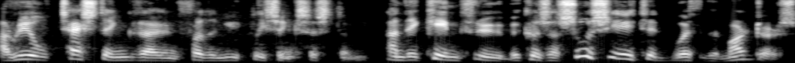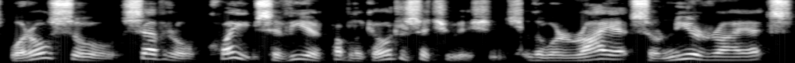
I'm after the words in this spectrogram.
a real testing ground for the new policing system. And they came through because associated with the murders were also several quite severe public order situations. There were riots or near riots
